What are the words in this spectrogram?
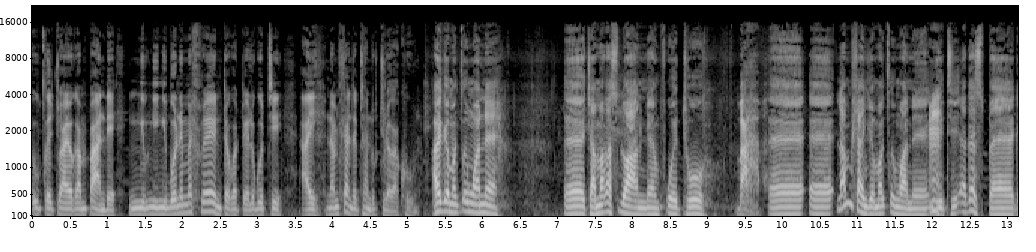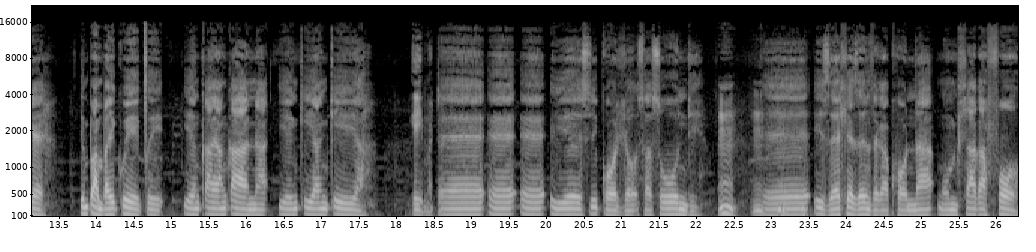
ucetshwayo kampande. Ngi- ngibone emehlweni dokotela ukuthi hayi namhlanje kuthanda ukujula kakhulu. Hayi ke macengwane eh jama kasilwane mfowethu. Baba. Eh eh namhlanje macengwane ngithi ake sibheke impamba ikweci yenkayankana yenkiyankiya. Hey madod eh eh eh yesigodlo sasondi. Mm eh izehle zenzeka khona ngomhla ka4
